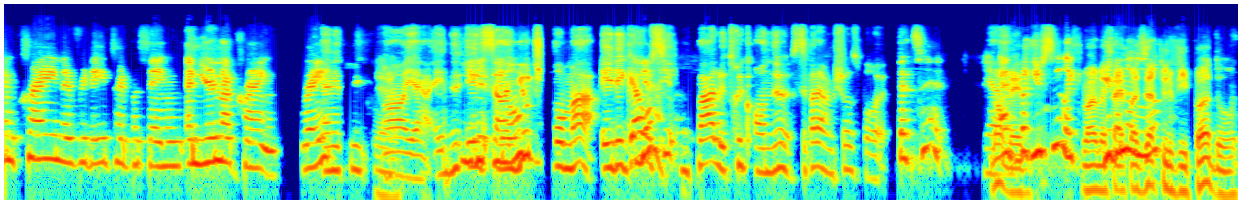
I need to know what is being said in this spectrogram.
am crying every day type of thing and you're not crying right And it's- Yeah. Oh, yeah. Et, et You- c'est you know? huge trauma. Et les gars Yeah. aussi ont pas le truc en eux. C'est pas la même chose pour eux. that's it Yeah. Non, and, mais- but you see like Ouais, mais you're ça veut gonna pas dire look qu'il le vit pas, donc.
